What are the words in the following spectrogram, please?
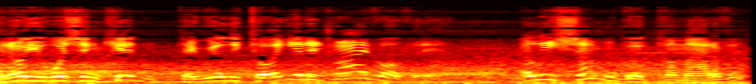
You know, you wasn't kidding. They really taught you to drive over there. At least something good come out of it.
